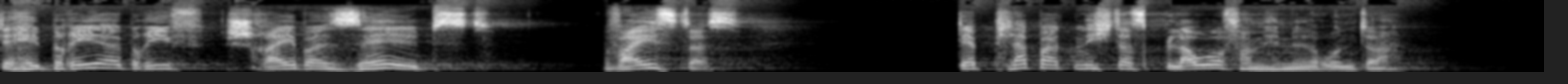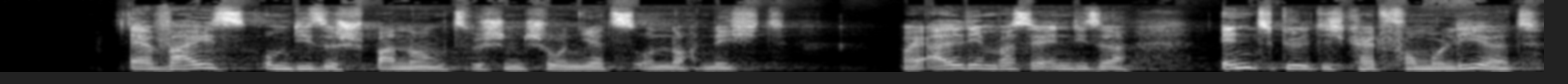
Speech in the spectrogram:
Der Hebräerbriefschreiber selbst weiß das. Der plappert nicht das Blaue vom Himmel runter. Er weiß um diese Spannung zwischen schon jetzt und noch nicht. Bei all dem, was er in dieser Endgültigkeit formuliert.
